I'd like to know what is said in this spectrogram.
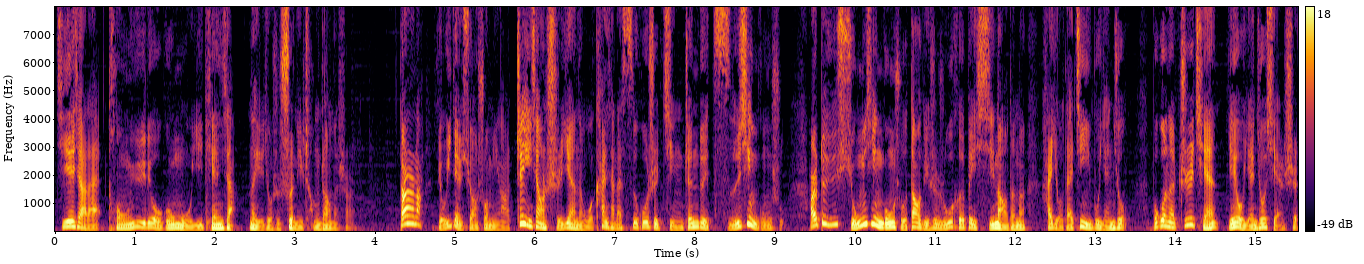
接下来，统御六宫，母仪天下，那也就是顺理成章的事儿了。当然了，有一点需要说明啊，这项实验呢，我看下来似乎是仅针对雌性公鼠，而对于雄性公鼠到底是如何被洗脑的呢，还有待进一步研究。不过呢，之前也有研究显示，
